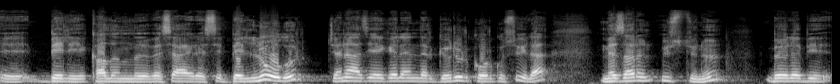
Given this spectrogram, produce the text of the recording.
e, beli, kalınlığı vesairesi belli olur. Cenazeye gelenler görür korkusuyla mezarın üstünü böyle bir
